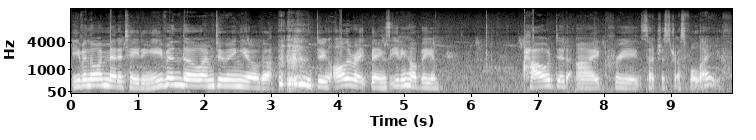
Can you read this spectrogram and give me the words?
even though I'm meditating, even though I'm doing yoga, doing all the right things, eating healthy, how did I create such a stressful life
